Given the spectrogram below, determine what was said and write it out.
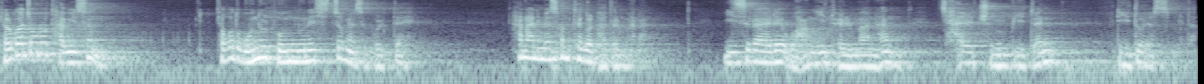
결과적으로 다윗은 적어도 오늘 본문의 시점에서 볼 때 하나님의 선택을 받을 만한 이스라엘의 왕이 될 만한 잘 준비된 리더였습니다.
